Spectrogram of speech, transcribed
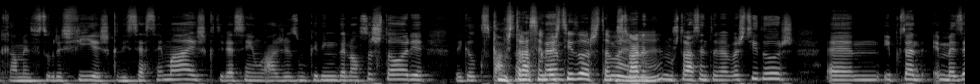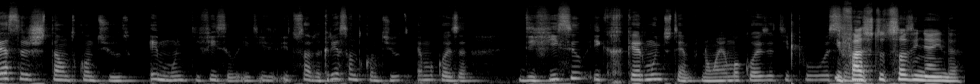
realmente fotografias que dissessem mais, que tivessem às vezes um bocadinho da nossa história, daquilo que se passa. Que mostrassem campo, bastidores também. Mostrar, é? Mostrassem também bastidores. Um, ehm, e portanto, mas essa gestão de conteúdo é muito difícil. E, e, e tu sabes, a criação de conteúdo é uma coisa difícil e que requer muito tempo. Não é uma coisa tipo assim. E fazes tudo sozinha ainda?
